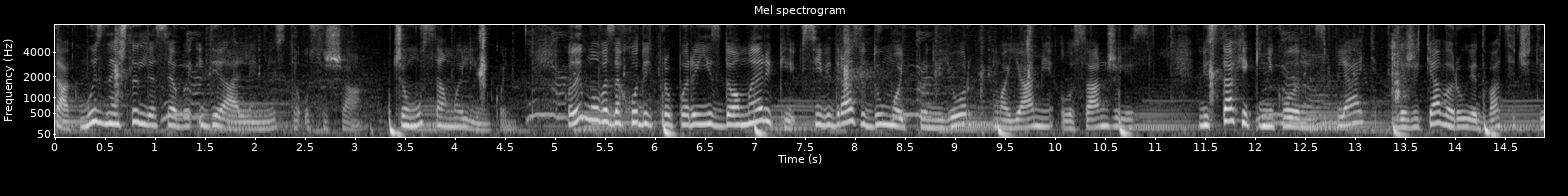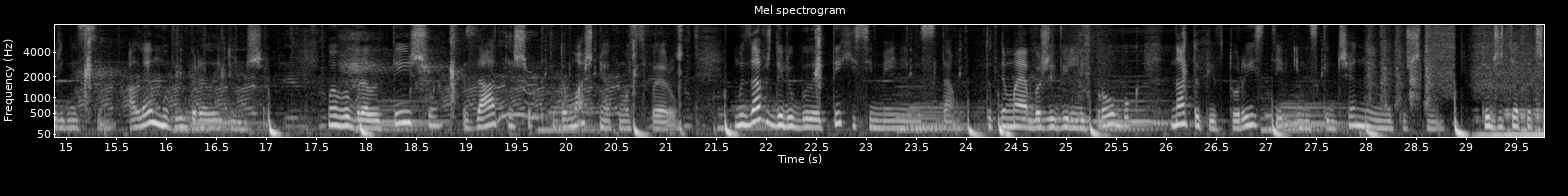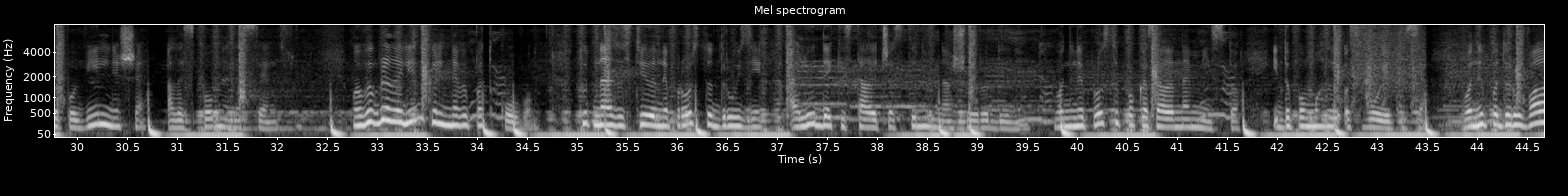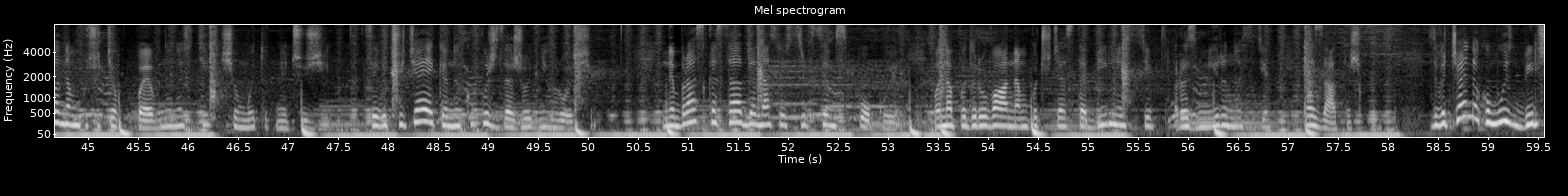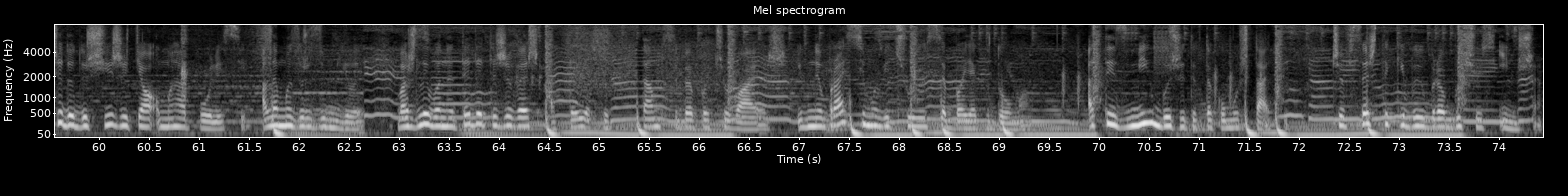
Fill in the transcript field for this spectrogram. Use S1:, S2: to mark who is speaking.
S1: Так, ми знайшли для себе ідеальне місто у США. Чому саме Лінкольн? Коли мова заходить про переїзд до Америки, всі відразу думають про Нью-Йорк, Майамі, Лос-Анджелес, містах, які ніколи не сплять, де життя варує 24 на 7. Але ми вибрали інше. Ми вибрали тишу, затишок та домашню атмосферу. Ми завжди любили тихі сімейні міста. Тут немає божевільних пробок, натопів туристів і нескінченної метушні. Тут життя тече повільніше, але сповнене сенсу. Ми вибрали Лінкольн не випадково. Тут нас зустріли не просто друзі, а люди, які стали частиною нашої родини. Вони не просто показали нам місто і допомогли освоїтися. Вони подарували нам почуття впевненості, що ми тут не чужі. Це відчуття, яке не купиш за жодні гроші. Небраска стала для нас острівцем спокою. Вона подарувала нам почуття стабільності, розміреності та затишку. Звичайно, комусь більше до душі життя у мегаполісі, але ми зрозуміли, важливо не те, де ти живеш, а те, як ти там себе почуваєш. І в Небрасі ми відчули себе як вдома. А ти зміг би жити в такому штаті? Чи все ж таки вибрав би щось інше?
